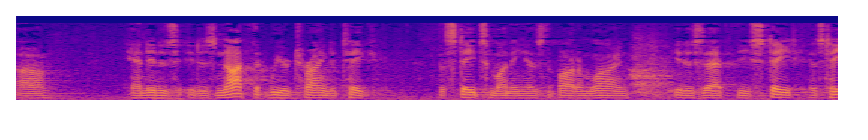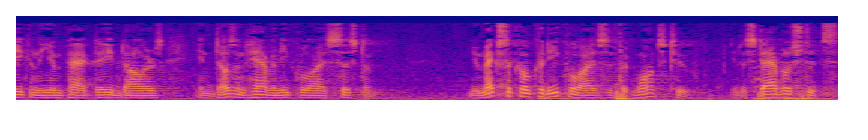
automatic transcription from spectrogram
Uh, and it is, it is not that we are trying to take the state's money as the bottom line. It is that the state has taken the impact aid dollars and doesn't have an equalized system. New Mexico could equalize if it wants to. It established its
